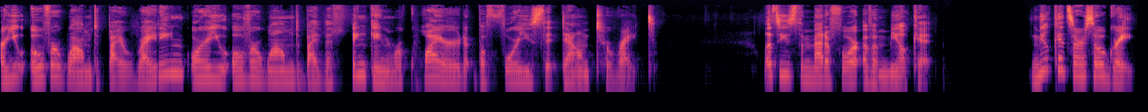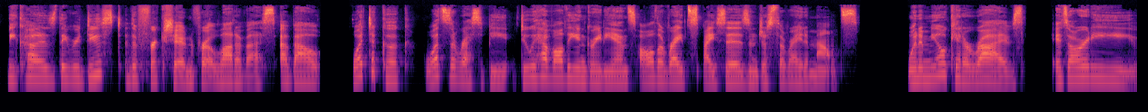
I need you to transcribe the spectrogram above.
Are you overwhelmed by writing or are you overwhelmed by the thinking required before you sit down to write? Let's use the metaphor of a meal kit. Meal kits are so great because they reduced the friction for a lot of us about what to cook, what's the recipe, do we have all the ingredients, all the right spices, and just the right amounts. When a meal kit arrives, it's already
